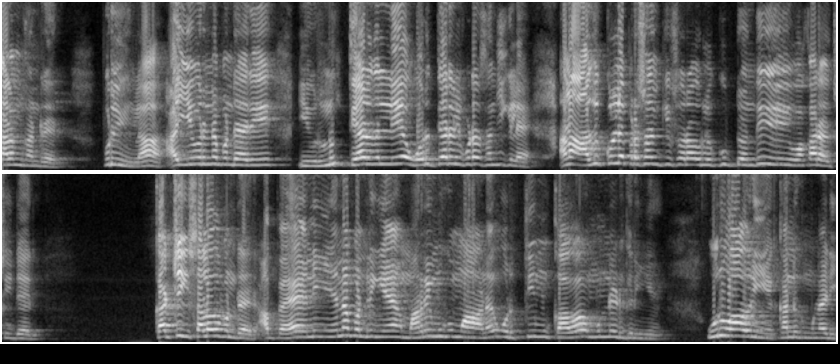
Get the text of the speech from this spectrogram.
களம் காண்றாரு. புரியுதுங்களா? ஐ, இவர் என்ன பண்ணுறாரு இவர் இன்னும் தேர்தல்லையே ஒரு தேர்தல் கூட சந்திக்கல. ஆனால் அதுக்குள்ளே பிரசாந்த் கிஷோர் அவர்களை கூப்பிட்டு வந்து உட்கார வச்சுக்கிட்டாரு. கட்சிக்கு செலவு பண்ணுறாரு அப்போ நீங்கள் என்ன பண்ணுறீங்க மறைமுகமான ஒரு திமுகவை முன்னெடுக்கிறீங்க. உருவாகுறீங்க கண்ணுக்கு முன்னாடி.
